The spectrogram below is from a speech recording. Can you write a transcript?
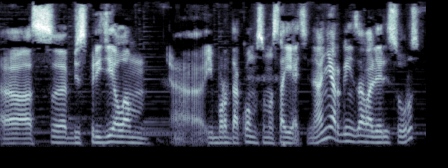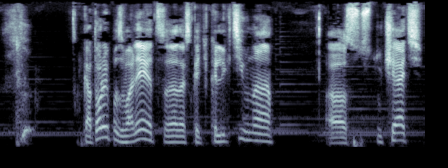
э, с беспределом э, и бардаком самостоятельно. Они организовали ресурс, который позволяет, э, так сказать, коллективно э, стучать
